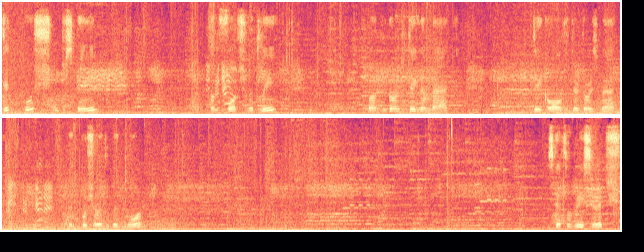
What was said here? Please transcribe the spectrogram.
did push into Spain, unfortunately, but we're going to take them back, take all the territories back, and push a little bit more. Let's get some research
